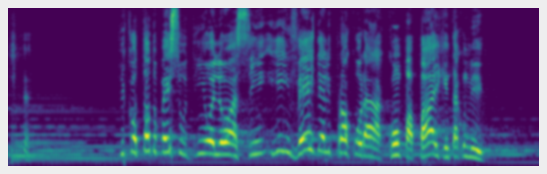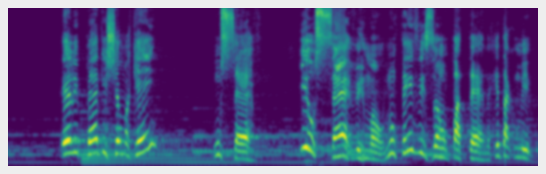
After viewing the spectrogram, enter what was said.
Ficou todo beiçudinho, olhou assim, e em vez dele procurar com o papai, quem está comigo, ele pega e chama quem? Um servo. E o servo, irmão, não tem visão paterna. Quem está comigo?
